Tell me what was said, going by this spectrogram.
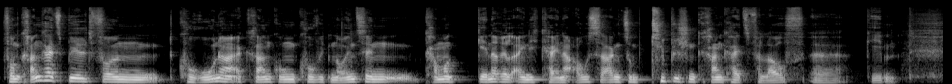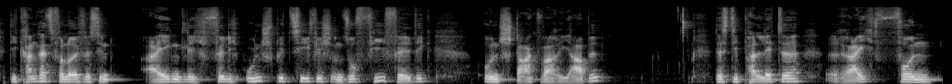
Vom Krankheitsbild von Corona-Erkrankungen, Covid-19, kann man generell eigentlich keine Aussagen zum typischen Krankheitsverlauf äh, geben. Die Krankheitsverläufe sind eigentlich völlig unspezifisch und so vielfältig und stark variabel, dass die Palette reicht von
